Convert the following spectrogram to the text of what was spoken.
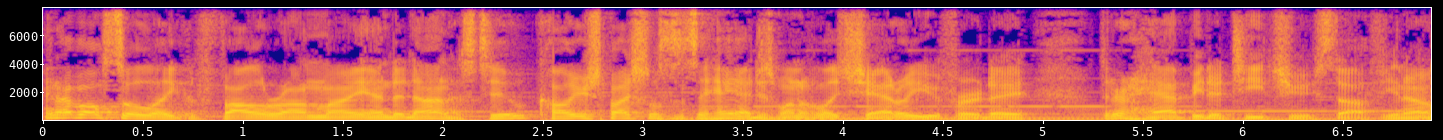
And i've also like follow around my endodontist too. Call your specialist and say hey i just want to like shadow you for a day. They're happy to teach you stuff you know?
